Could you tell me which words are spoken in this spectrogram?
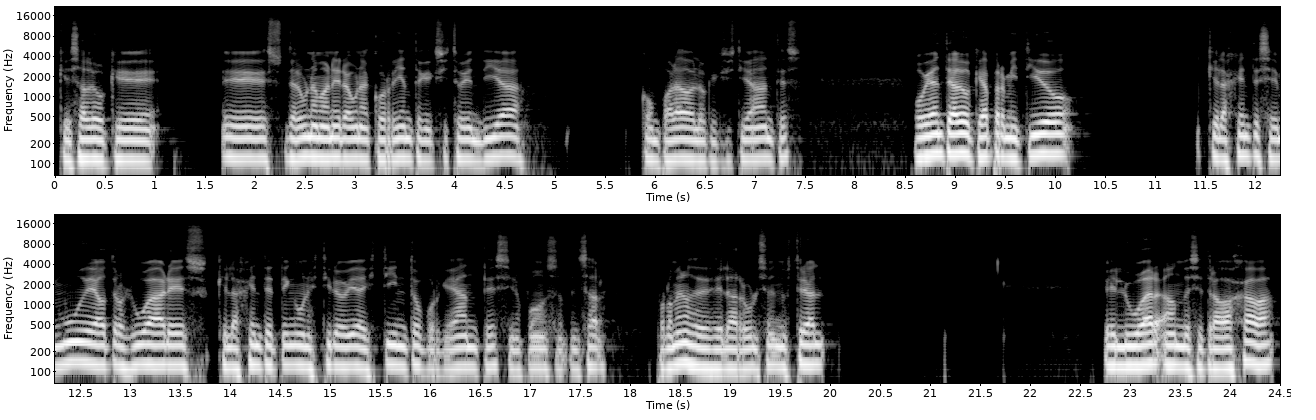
que es algo que es de alguna manera una corriente que existe hoy en día comparado a lo que existía antes. Obviamente algo que ha permitido que la gente se mude a otros lugares, que la gente tenga un estilo de vida distinto, porque antes, si nos podemos pensar, por lo menos desde la revolución industrial, el lugar a donde se trabajaba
